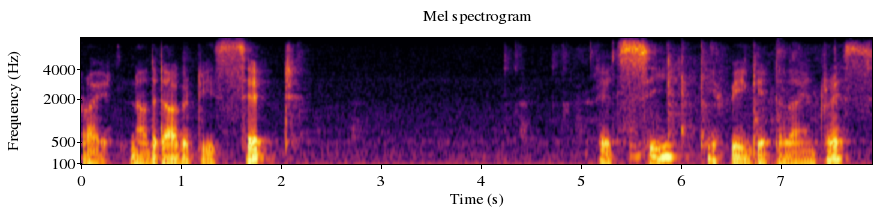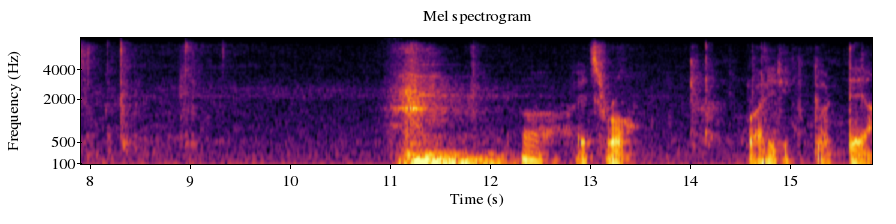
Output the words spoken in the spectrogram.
Right now the target is set. Let's see if we get a line trace. Oh, it's wrong why did it got there?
